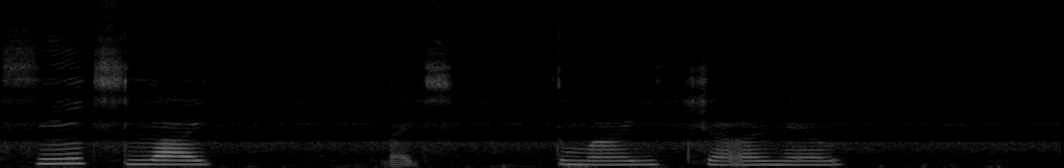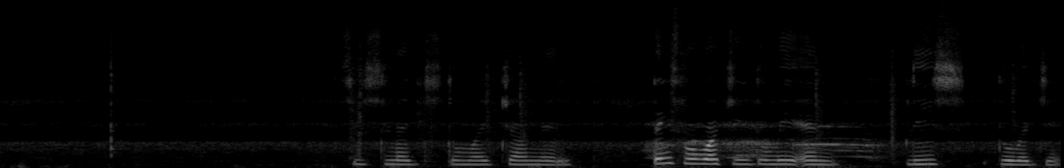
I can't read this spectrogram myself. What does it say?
Six like likes to my channel. Six likes to my channel. thanks for watching to me and please go watching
